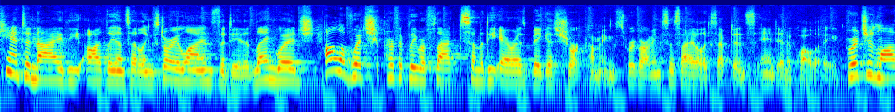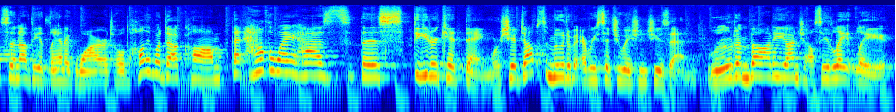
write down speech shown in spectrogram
can't deny the oddly unsettling storylines, the dated language, all of which perfectly reflect some of the era's biggest shortcomings regarding societal acceptance and inequality. Richard Lawson of the Atlantic Wire told Hollywood.com that Hathaway has this theater kid thing where she adopts the mood of every situation she's in. Rude and bawdy on Chelsea Lately,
